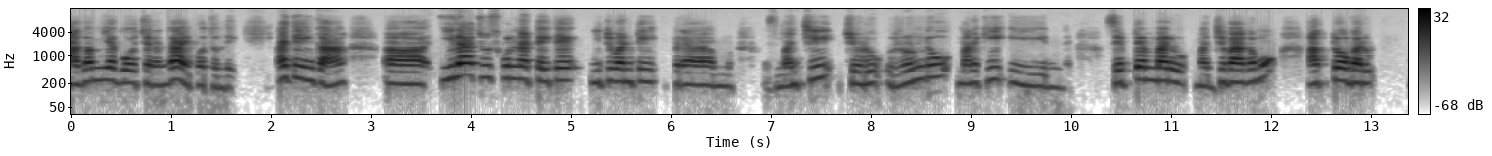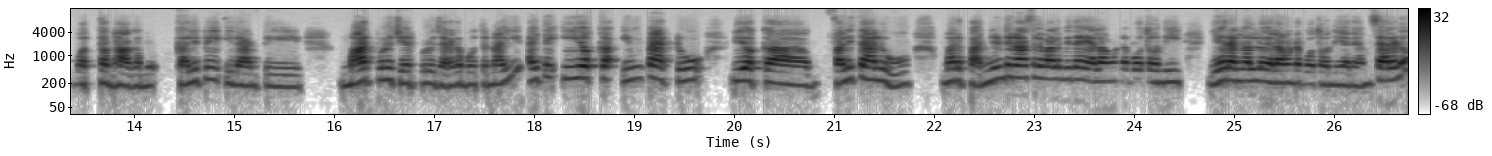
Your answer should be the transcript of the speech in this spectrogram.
అగమ్య గోచరంగా అయిపోతుంది. అయితే ఇంకా ఇలా చూసుకున్నట్టయితే ఇటువంటి ప్ర మంచి చెడు రెండు మనకి ఈ సెప్టెంబరు మధ్య భాగము అక్టోబరు మొత్త భాగము కలిపి ఇలాంటి మార్పులు చేర్పులు జరగబోతున్నాయి. అయితే ఈ యొక్క ఇంపాక్ట్ ఈ యొక్క ఫలితాలు మరి పన్నెండు రాసుల వాళ్ళ మీద ఎలా ఉండబోతోంది ఏ రంగంలో ఎలా ఉండబోతోంది అనే అంశాలను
